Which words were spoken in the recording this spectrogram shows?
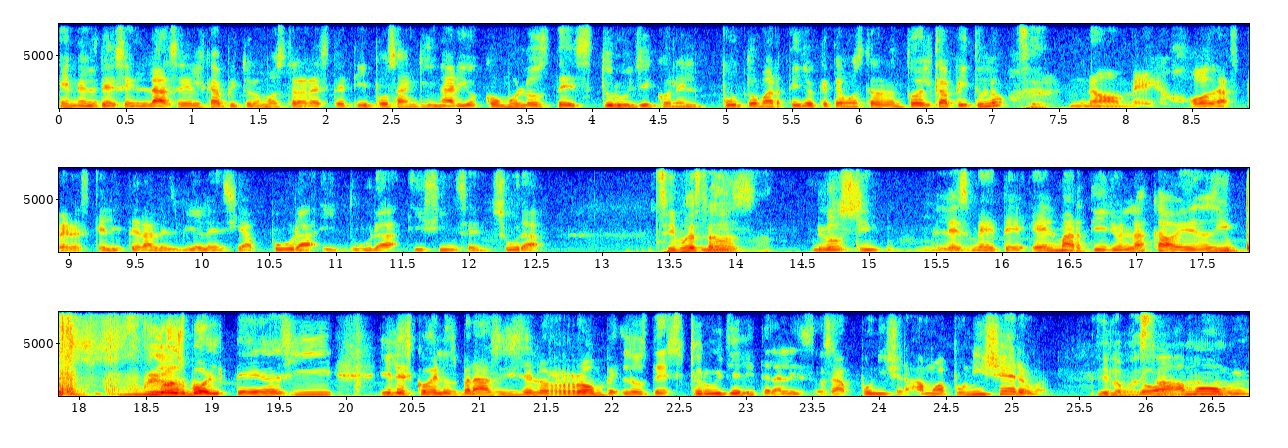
en el desenlace del capítulo mostrar a este tipo sanguinario cómo los destruye con el puto martillo que te mostraron todo el capítulo. Sí. No me jodas, pero es que literal es violencia pura y dura y sin censura. Sí muestran. Los, los les mete el martillo en la cabeza así, los voltea así y les coge los brazos y se los rompe, los destruye literal. es- o sea, Punisher, amo a Punisher. weón. Y lo muestran. amo, güey.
